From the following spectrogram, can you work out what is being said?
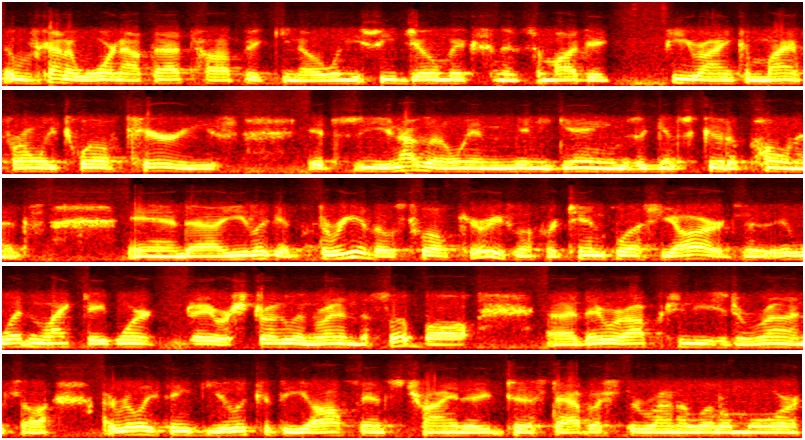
we've kind of worn out that topic. You know, when you see Joe Mixon and Samaje Perine combined for only 12 carries, it's you're not going to win many games against good opponents. And uh, you look at three of those 12 carries went for 10 plus yards. It wasn't like they weren't they were struggling running the football. Uh, there were opportunities to run. So I really think you look at the offense trying to, to establish the run a little more.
